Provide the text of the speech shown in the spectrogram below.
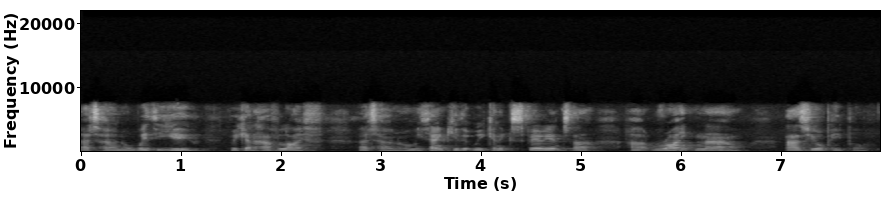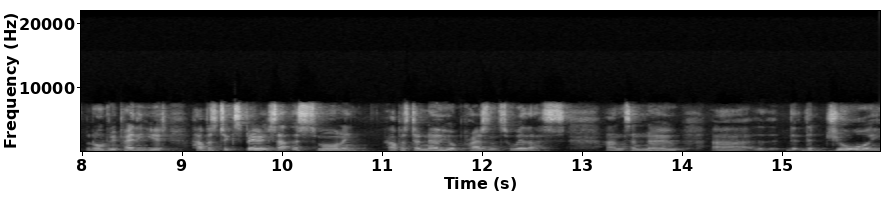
eternal. With you we can have life eternal. And we thank you that we can experience that uh, right now as your people. Lord, we pray that you'd help us to experience that this morning. Help us to know your presence with us and to know uh, the, the, joy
